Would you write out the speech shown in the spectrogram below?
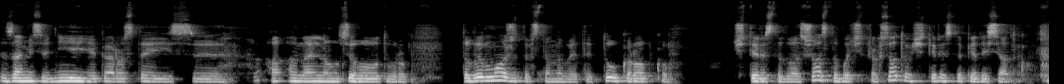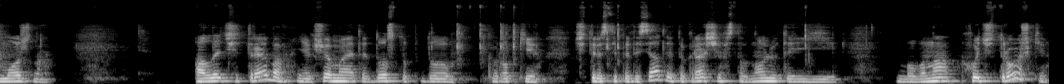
замість однієї, яка росте із е, анального цього отвору, то ви можете встановити ту коробку 426 або 400 450. Можна. Але чи треба, якщо маєте доступ до коробки 450, то краще встановлювати її. Бо вона, хоч трошки,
